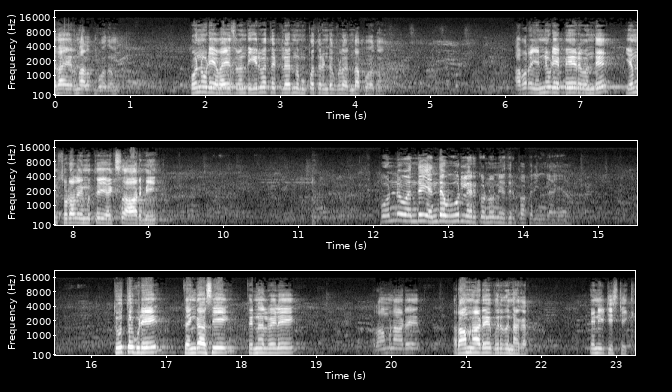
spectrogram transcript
எதாக இருந்தாலும் போதும். பொண்ணுடைய வயசு வந்து இருபத்தெட்டுலேருந்து முப்பத்தி ரெண்டுக்குள்ளே இருந்தால் போதும். அப்புறம் என்னுடைய பேர் வந்து எம் சுடலைமுத்து எக்ஸ் ஆர்மி பொண்ணு வந்து எந்த ஊர்ல இருக்கணும்னு எதிர்பார்க்குறீங்களா தூத்துக்குடி தென்காசி திருநெல்வேலி ராமநாடு ராமநாடு விருதுநகர் எனி டிஸ்ட்ரிக்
